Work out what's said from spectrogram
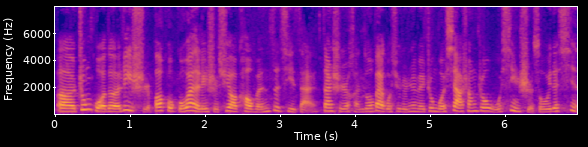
呃，中国的历史包括国外的历史需要靠文字记载，但是很多外国学者认为中国夏商周无信史，所谓的信。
